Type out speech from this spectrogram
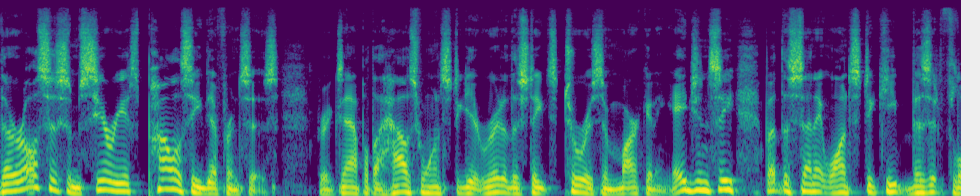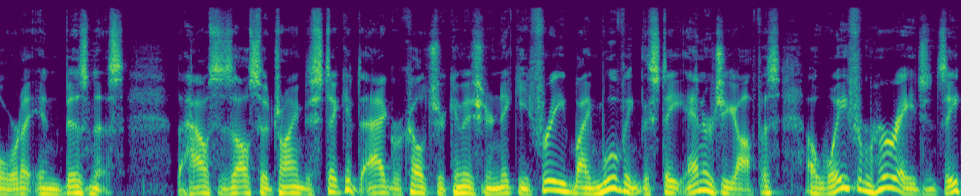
There are also some serious policy differences. For example, the House wants to get rid of the state's tourism marketing agency, but the Senate wants to keep Visit Florida in business. The House is also trying to stick it to Agriculture Commissioner Nikki Fried by moving the state energy office away from her agency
